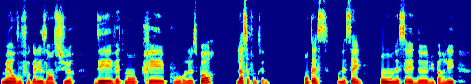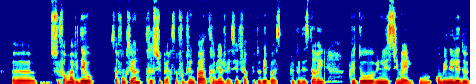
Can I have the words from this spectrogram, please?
mais en vous focalisant sur des vêtements créés pour le sport, là, ça fonctionne. On teste, on essaye, on essaye de lui parler euh, sous format vidéo. Ça fonctionne très super. Ça fonctionne pas très bien. Je vais essayer de faire plutôt des posts, plutôt des stories, plutôt une liste email ou combiner les deux.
